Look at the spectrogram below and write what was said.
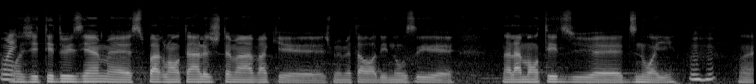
Oui, ouais. j'ai été deuxième euh, super longtemps, là, justement avant que je me mette à avoir des nausées euh, dans la montée du, euh, du noyer. Mm-hmm.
